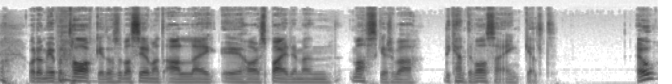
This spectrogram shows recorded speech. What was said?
och de är på taket och så bara ser de att alla är, har Spiderman-masker, så bara, det kan inte vara så här enkelt. Jo,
